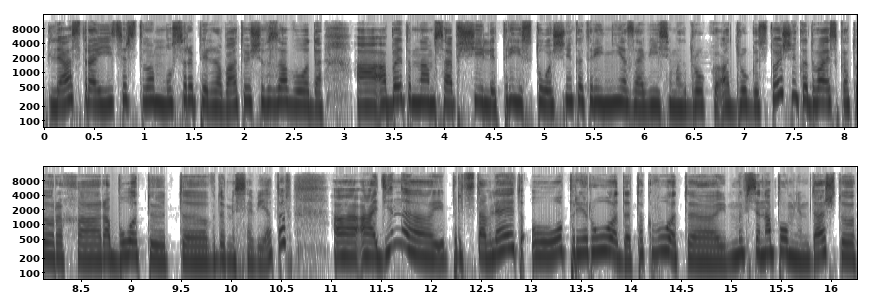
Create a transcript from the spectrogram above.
для строительства мусороперерабатывающего завода. А, об этом нам сообщили три источника, три независимых друг от друга источника, два из которых а, работают а, в Доме Советов, а один а, представляет ООО «Природа». Так вот, а, мы все напомним, да, что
